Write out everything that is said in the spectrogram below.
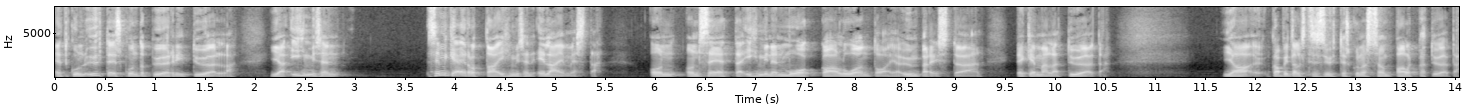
että kun yhteiskunta pyörii työllä ja ihmisen, se mikä erottaa ihmisen eläimestä on, on se, että ihminen muokkaa luontoa ja ympäristöään tekemällä työtä. Ja kapitalistisessa yhteiskunnassa on palkkatyötä.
